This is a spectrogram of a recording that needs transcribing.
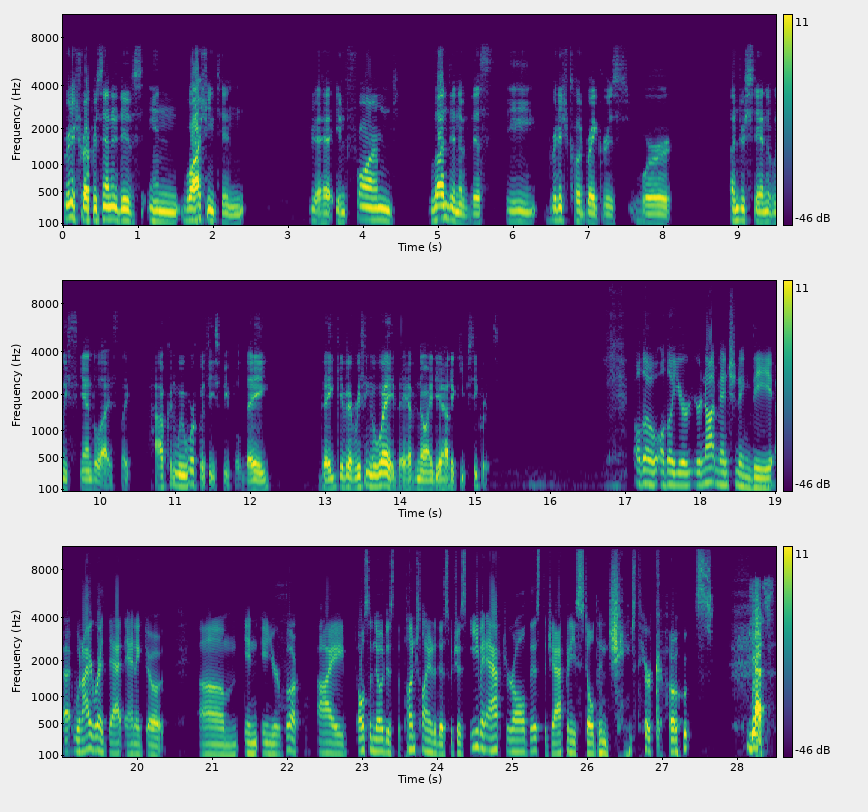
British representatives in Washington uh, informed London of this, the British codebreakers were understandably scandalized. Like, how can we work with these people? They they give everything away. They have no idea how to keep secrets. Although, although you're you're not mentioning the uh, when I read that anecdote um, in in your book, I also noticed the punchline of this, which is even after all this, the Japanese still didn't change their codes. Yes,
